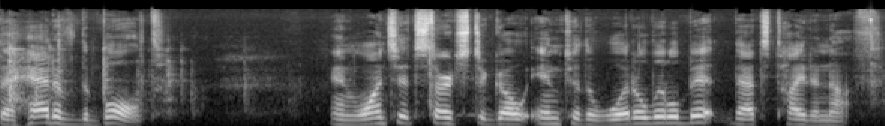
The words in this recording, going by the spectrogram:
the head of the bolt and once it starts to go into the wood a little bit, that's tight enough.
